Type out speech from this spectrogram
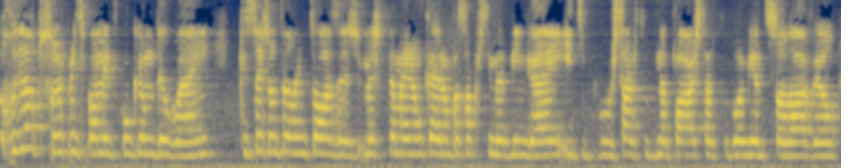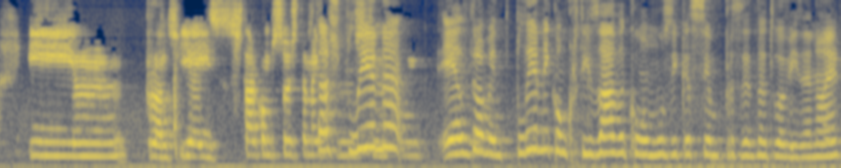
rodeada de pessoas principalmente com quem eu me deu bem, que sejam talentosas, mas que também não queiram passar por cima de ninguém e tipo, estar tudo na paz, estar tudo num ambiente saudável e hum, pronto, e é isso. Estar com pessoas também Estás que plena, é literalmente plena e concretizada com a música sempre presente na tua vida, não é?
